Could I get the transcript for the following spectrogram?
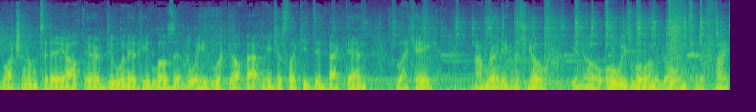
Watching him today out there doing it, he loves it, and the way he looked up at me just like he did back then, like, hey, I'm ready, let's go. You know, always willing to go into the fight.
